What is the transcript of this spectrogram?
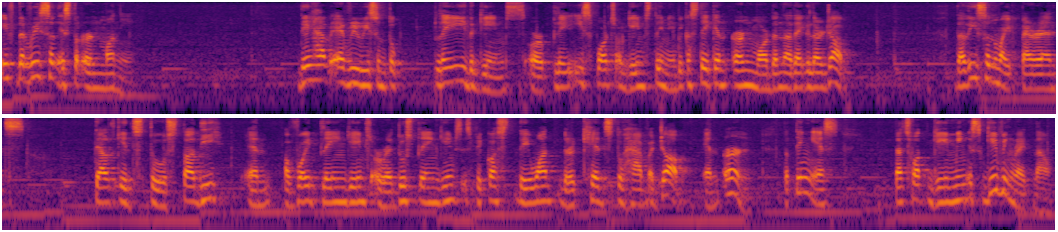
If the reason is to earn money, they have every reason to play the games or play esports or game streaming because they can earn more than a regular job. The reason why parents tell kids to study and avoid playing games or reduce playing games is because they want their kids to have a job and earn. The thing is, that's what gaming is giving right now.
